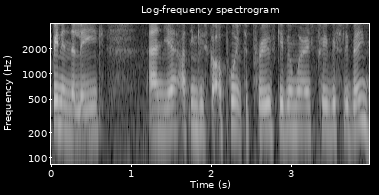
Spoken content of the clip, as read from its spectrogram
been in the league, and yeah, I think he's got a point to prove given where he's previously been.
